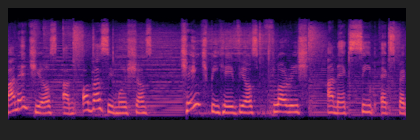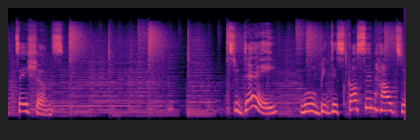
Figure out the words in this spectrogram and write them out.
manage yours and others' emotions, change behaviors, flourish, and exceed expectations. Today, we'll be discussing how to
